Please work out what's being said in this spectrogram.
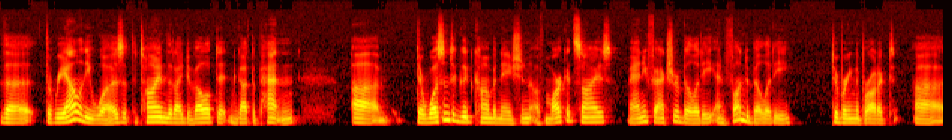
the the reality was at the time that I developed it and got the patent, um, there wasn't a good combination of market size, manufacturability, and fundability to bring the product uh,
